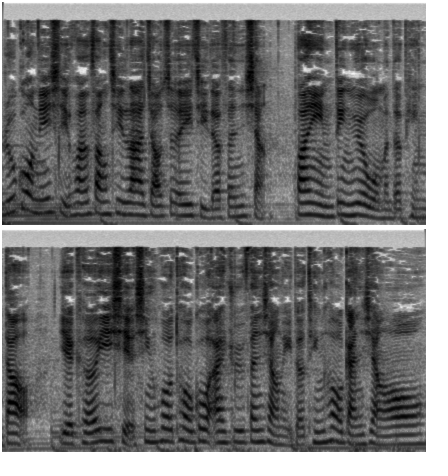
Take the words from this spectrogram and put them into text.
如果你喜欢放弃辣椒这一集的分享，欢迎订阅我们的频道，也可以写信或透过 IG 分享你的听后感想哦。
